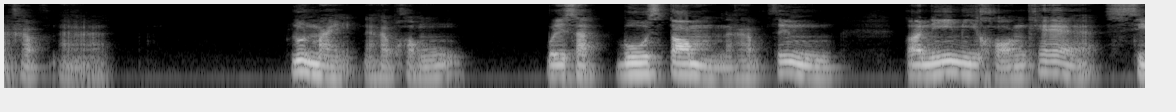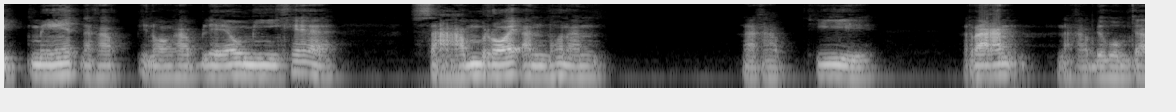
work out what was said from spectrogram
นะครับรุ่นใหม่นะครับของบริษัทบูสตอมนะครับ ซึ่งตอนนี้มีของแค่ 10 เมตรนะครับ พี่น้องครับแล้วมีแค่ 300 อันเท่านั้นนะครับ ที่ร้านนะครับ เดี๋ยวผมจะ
